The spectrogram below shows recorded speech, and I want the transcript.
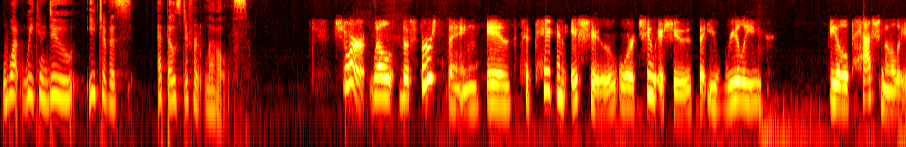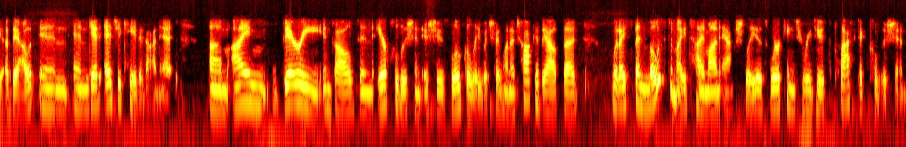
what we can do, each of us, at those different levels. Sure. Well, the first thing is to pick an issue or two issues that you really feel passionately about and, and get educated on it. Um, I'm very involved in air pollution issues locally, which I want to talk about, but what I spend most of my time on actually is working to reduce plastic pollution.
